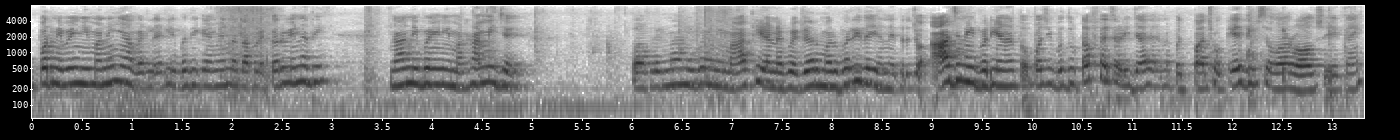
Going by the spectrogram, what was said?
ઉપરની બહેણીમાં નહીં આવે એટલે એટલી બધી કંઈ મહેનત આપણે કરવી નથી. નાની બહેણીમાં હામી જાય. તો આપણે નાની બહેણીમાં માથી અને ભાઈ ગરમર ભરી દઈએ નહીં જો આજ નહીં ભરીએ ને તો પછી બધું ટફે ચડી જાય અને પછી પાછો કે દિવસે વારો આવશે એ કાંઈ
